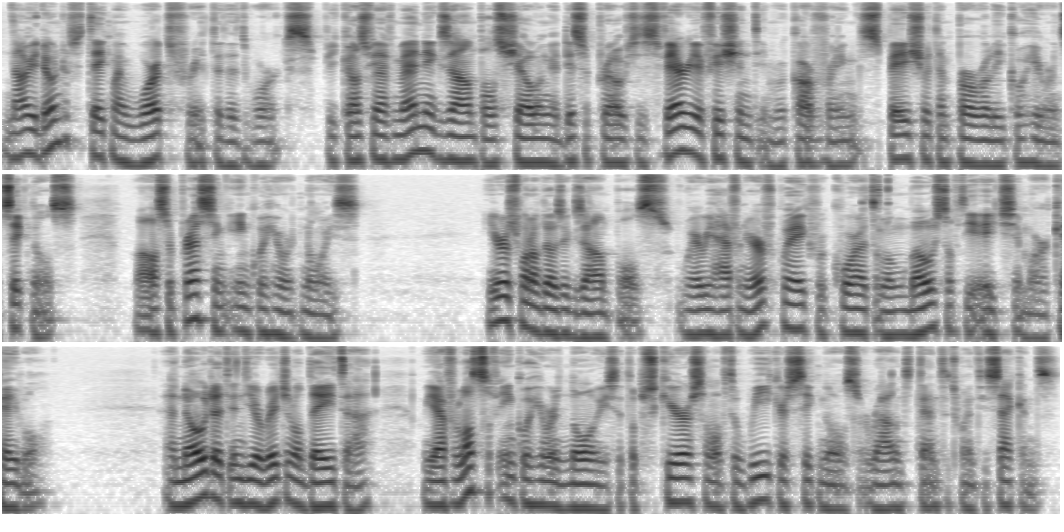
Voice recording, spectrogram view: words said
Now you don't have to take my word for it that it works, because we have many examples showing that this approach is very efficient in recovering spatiotemporally coherent signals, while suppressing incoherent noise. Here is one of those examples, where we have an earthquake recorded along most of the HCMR cable. And note that in the original data, we have lots of incoherent noise that obscures some of the weaker signals around 10 to 20 seconds.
